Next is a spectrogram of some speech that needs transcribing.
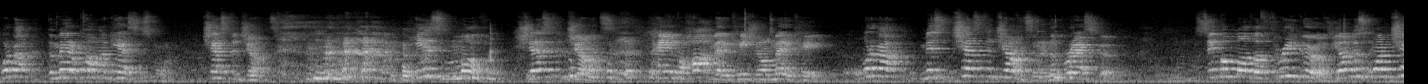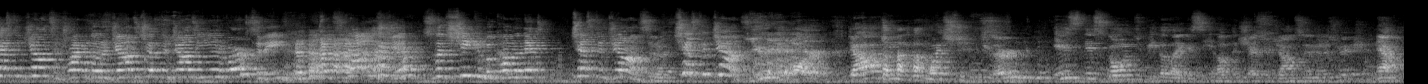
What about the man upon my guest this morning? Chester Johnson. His mother, Chester Johnson, paying for heart medication on Medicaid. What about Miss Chester Johnson in Nebraska? Single mother, three girls. Youngest one, Chester Johnson, trying to go to Johns Chester Johnson University on scholarship so that she can become the next Chester Johnson or Chester Johnson. You are dodging the question, sir. Is this going to be the legacy of the Chester Johnson administration? Now,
